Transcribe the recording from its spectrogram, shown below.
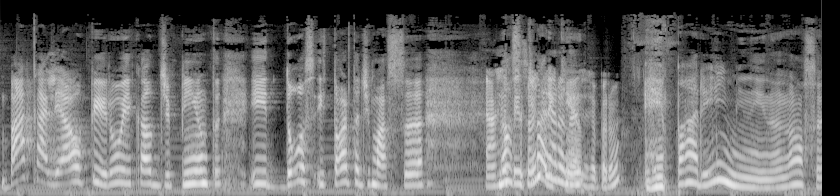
bacalhau, peru e caldo de pinto e doce e torta de maçã. É a Nossa, refeição que inteira, né? Reparou? Reparei, menina. Nossa,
